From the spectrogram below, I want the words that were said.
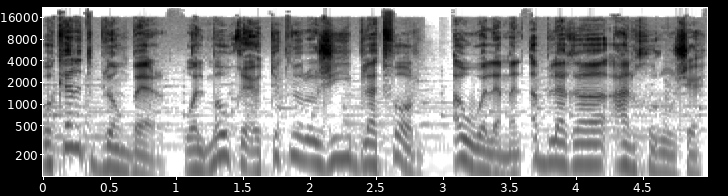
وكانت بلومبرج والموقع التكنولوجي Platformer أول من أبلغ عن خروجه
